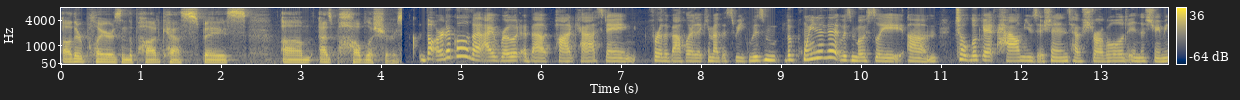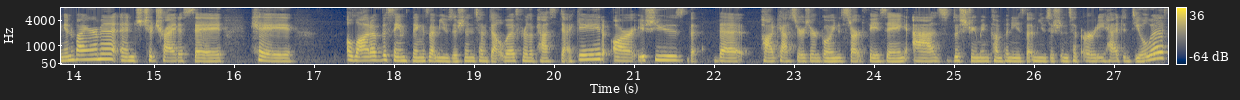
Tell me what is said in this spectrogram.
other players in the podcast space um, as publishers? The article that I wrote about podcasting for the Baffler that came out this week was the point of it was mostly um, to look at how musicians have struggled in the streaming environment and to try to say, hey, a lot of the same things that musicians have dealt with for the past decade are issues that, that podcasters are going to start facing as the streaming companies that musicians have already had to deal with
